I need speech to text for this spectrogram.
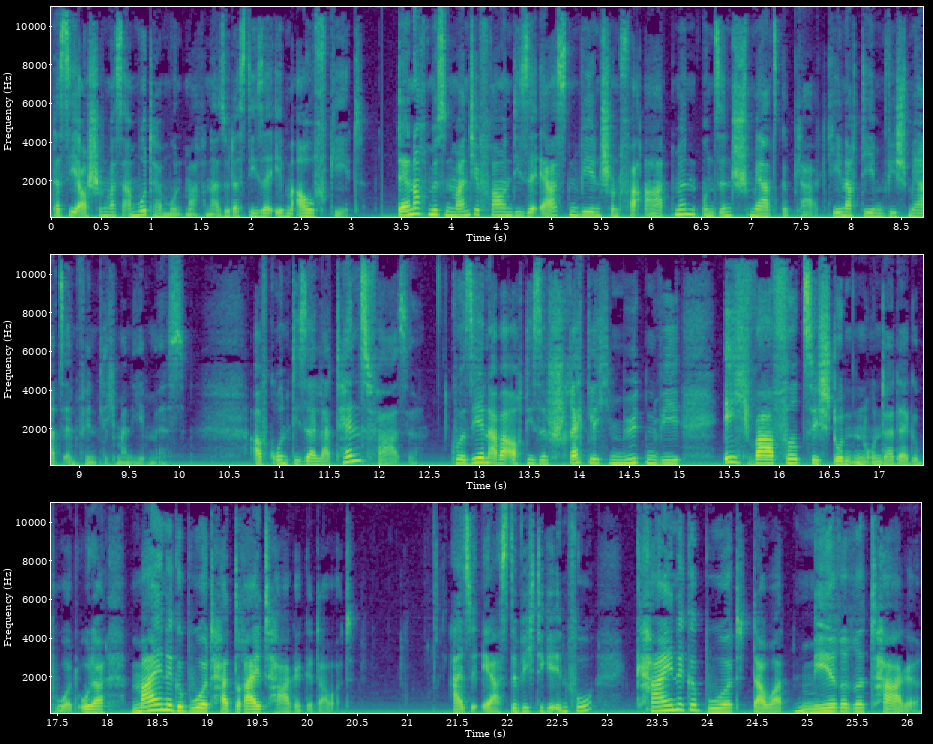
dass sie auch schon was am Muttermund machen, also dass dieser eben aufgeht. Dennoch müssen manche Frauen diese ersten Wehen schon veratmen und sind schmerzgeplagt, je nachdem, wie schmerzempfindlich man eben ist. Aufgrund dieser Latenzphase kursieren aber auch diese schrecklichen Mythen wie ich war 40 Stunden unter der Geburt oder meine Geburt hat drei Tage gedauert. Also erste wichtige Info, keine Geburt dauert mehrere Tage.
